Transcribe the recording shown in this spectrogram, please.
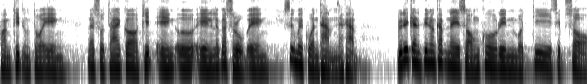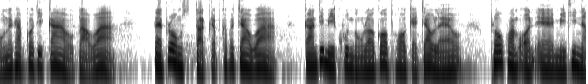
ความคิดของตัวเอง และสุดท้ายก็คิดเองเออเองแล้วก็สรุปเอง ซึ่งไม่ควรทำนะครับดูด้วยกันพี่น้องครับใน 2 โครินบทที่ 12นะครับข้อที่ 9 กล่าวว่า แต่พระองค์ตรัสกับข้าพเจ้าว่า การที่มีคุณของเราก็พอแก่เจ้าแล้ว เพราะความอ่อนแอมีที่ไหน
